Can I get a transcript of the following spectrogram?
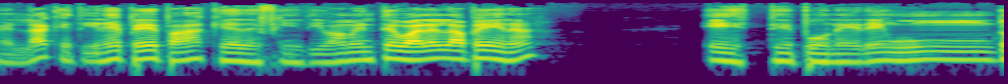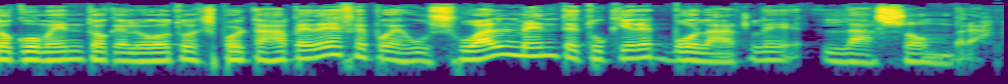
¿verdad? Que tiene pepa, que definitivamente vale la pena este, poner en un documento que luego tú exportas a PDF, pues usualmente tú quieres volarle la sombra.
